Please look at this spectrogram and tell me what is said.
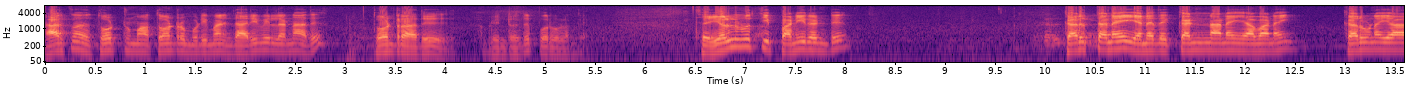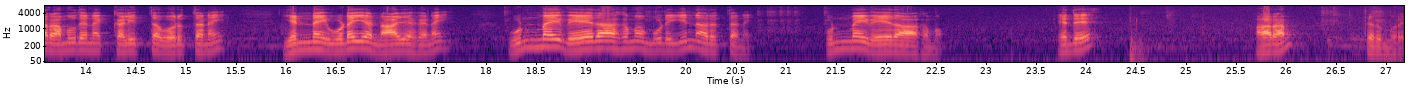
யாருக்கும் அது தோற்றுமா தோன்ற முடியுமா இந்த அறிவு இல்லைன்னா அது தோன்றாது அப்படின்றது பொருளுங்க சரி எழுநூற்றி பனிரெண்டு. கருத்தனை எனது கண் அணை அவனை கருணையார் அமுதெனக் கழித்த ஒருத்தனை என்னை உடைய நாயகனை உண்மை வேதாகம முடியின் அறுத்தனை உண்மை வேதாகமம். எது? ஆறாம் திருமுறை.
